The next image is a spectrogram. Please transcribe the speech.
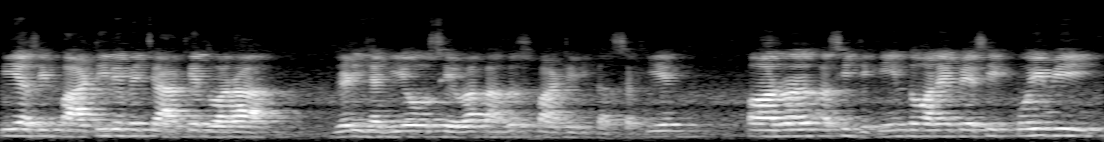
ਕਿ ਅਸੀਂ ਪਾਰਟੀ ਦੇ ਵਿੱਚ ਆ ਕੇ ਦੁਆਰਾ ਜਿਹੜੀ ਹੈਗੀ ਉਹ ਸੇਵਾ ਕਾਂਗਰਸ ਪਾਰਟੀ ਦੀ ਕਰ ਸਕੀਏ। ਔਰ ਅਸੀਂ ਯਕੀਨ ਦਿਵਾਣੇ ਪਏ ਅਸੀਂ ਕੋਈ ਵੀ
